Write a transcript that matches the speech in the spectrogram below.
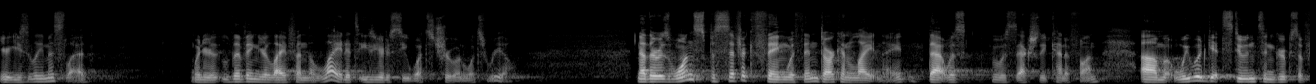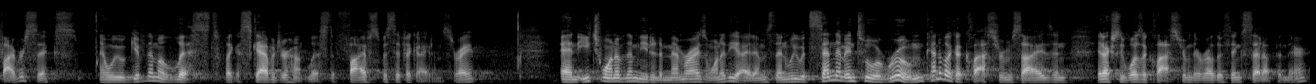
you're easily misled. When you're living your life in the light, it's easier to see what's true and what's real. Now, there was one specific thing within Dark and Light Night that was, was actually kind of fun. Um, we would get students in groups of five or six, and we would give them a list, like a scavenger hunt list of five specific items, right? And each one of them needed to memorize one of the items. Then we would send them into a room, kind of like a classroom size, and it actually was a classroom. There were other things set up in there.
